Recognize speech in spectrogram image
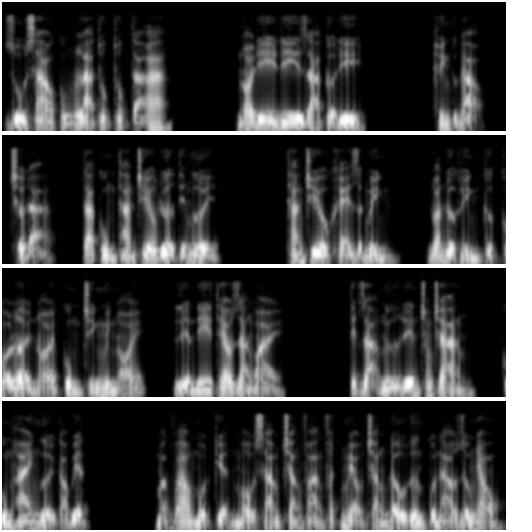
dù sao cũng là thúc thúc ta a. Nói đi đi ra cửa đi. Hình cực đạo, chớ đã, ta cùng thang chiêu đưa tiễn ngươi. Thang chiêu khẽ giật mình, đoán được hình cực có lời nói cùng chính mình nói, liền đi theo ra ngoài. Tiết dạ ngữ đến trong trang, cùng hai người cáo biệt. Mặc vào một kiện màu xám trắng phảng phất mèo trắng đầu ưng quần áo giống nhau,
